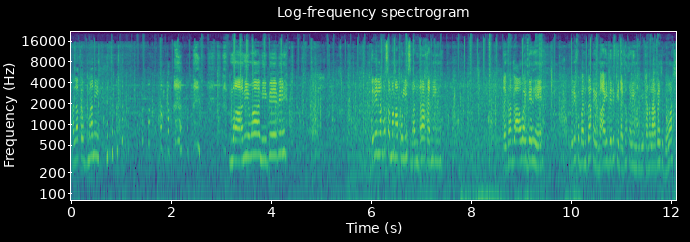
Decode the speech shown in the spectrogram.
A lot of money. money, money, baby. Dili lang ko sa mga pulis banda kaning daghang kaaway diri. Diri ko banda kay maay diri kay daghang kayo magipang sa gawas.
